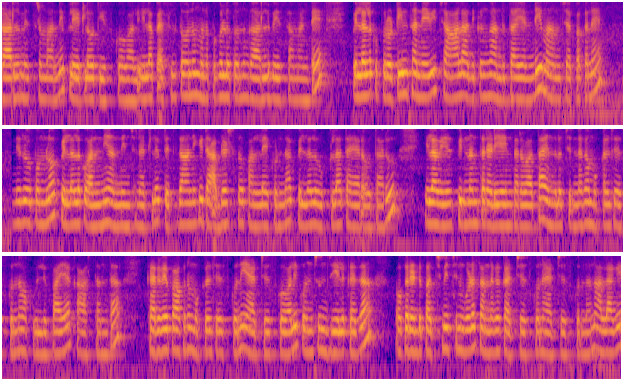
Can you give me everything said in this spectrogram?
గారెల మిశ్రమాన్ని ప్లేట్లో తీసుకోవాలి. ఇలా పెసలతోనూ మునపగుళ్ళతోనూ గారెలు వేసామంటే పిల్లలకు ప్రోటీన్స్ అనేవి చాలా అధికంగా అందుతాయండి. మనం చెప్పకనే అన్ని రూపంలో పిల్లలకు అన్నీ అందించినట్లే ప్రతిదానికి ట్యాబ్లెట్స్తో పని లేకుండా పిల్లలు ఉక్కులా తయారవుతారు. ఇలా వే పిన్నంతా రెడీ అయిన తర్వాత ఇందులో చిన్నగా ముక్కలు చేసుకున్న ఒక ఉల్లిపాయ కాస్తంత కరివేపాకును ముక్కలు చేసుకొని యాడ్ చేసుకోవాలి. కొంచెం జీలకర్ర ఒక రెండు పచ్చిమిర్చిని కూడా సన్నగా కట్ చేసుకొని యాడ్ చేసుకున్నాను. అలాగే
